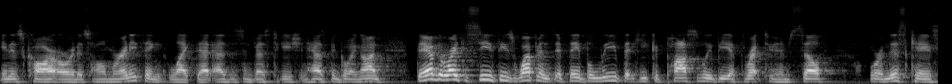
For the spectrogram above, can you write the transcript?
in his car or at his home or anything like that as this investigation has been going on. They have the right to seize these weapons if they believe that he could possibly be a threat to himself or, in this case,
